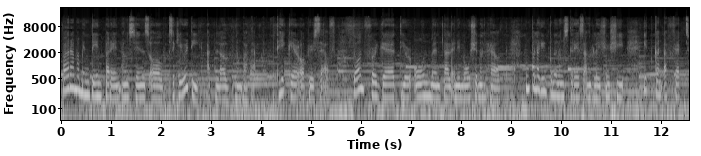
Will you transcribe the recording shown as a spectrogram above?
para ma-maintain pa rin ang sense of security at love ng bata. Take care of yourself. Don't forget your own mental and emotional health. Kung palaging puno ng stress ang relationship, it can affect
